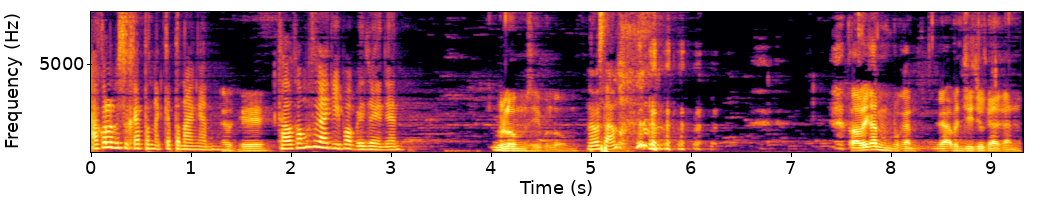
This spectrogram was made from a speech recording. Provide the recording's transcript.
Aku lebih suka ten- ketenangan. Oke. Kalau kamu suka K-pop ya jangan-jangan? Belum sih belum. Nggak sama. Tapi kan bukan nggak benci juga kan.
